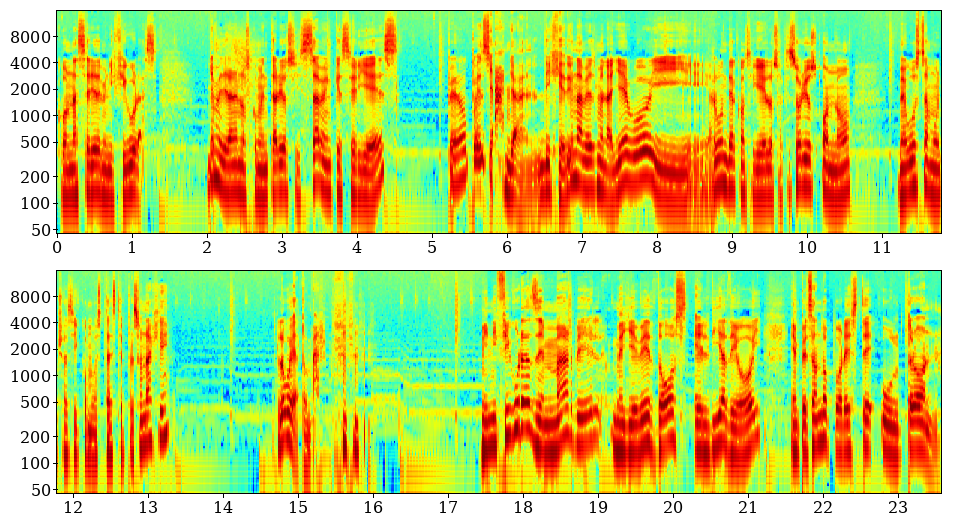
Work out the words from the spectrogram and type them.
con una serie de minifiguras. Ya me dirán en los comentarios si saben qué serie es. Pero pues ya, ya dije, de una vez me la llevo y algún día conseguiré los accesorios o no. Me gusta mucho así como está este personaje. Lo voy a tomar. Minifiguras de Marvel me llevé dos el día de hoy, empezando por este Ultron.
